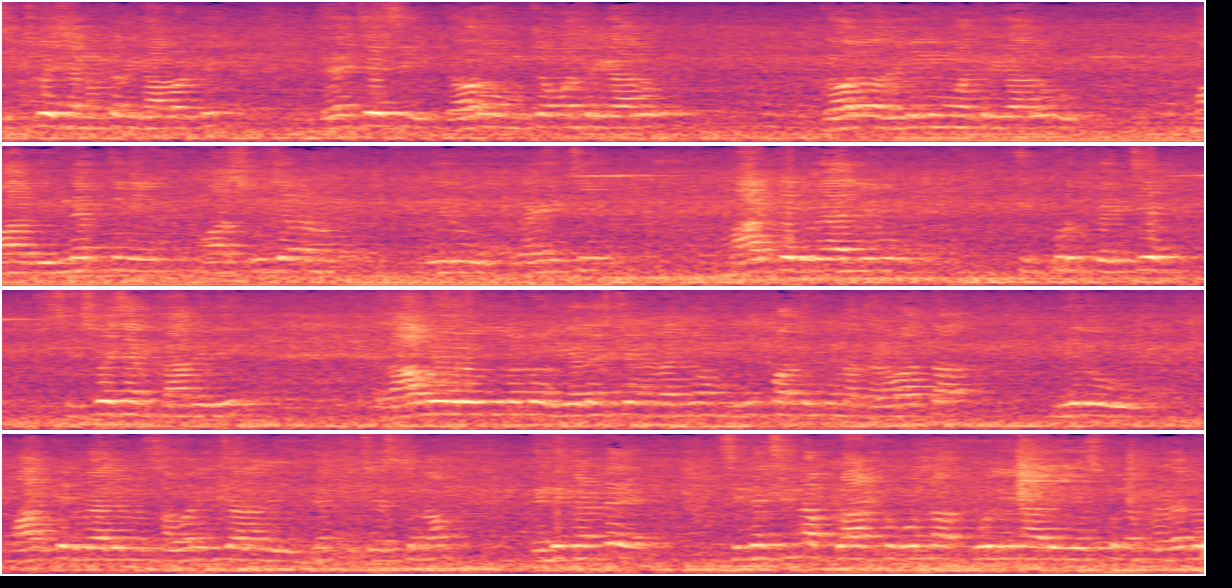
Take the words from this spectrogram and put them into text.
సిచ్యువేషన్ ఉంటుంది కాబట్టి దయచేసి గౌరవ ముఖ్యమంత్రి గారు గౌరవ రెవెన్యూ మంత్రి గారు మా విజ్ఞప్తిని మా సూచనను మీరు గ్రహించి మార్కెట్ వాల్యూ ఇప్పుడు పెంచే సిచ్యువేషన్ కాదు ఇది. రాబోయే రోజులలో రియల్ ఎస్టేట్ రంగం ఊపందుకున్న తర్వాత మీరు మార్కెట్ వాల్యూను సవరించాలని విజ్ఞప్తి చేస్తున్నాం. ఎందుకంటే చిన్న చిన్న ప్లాట్లు ఉన్న కూలీనాలు చేసుకునే ప్రజలు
